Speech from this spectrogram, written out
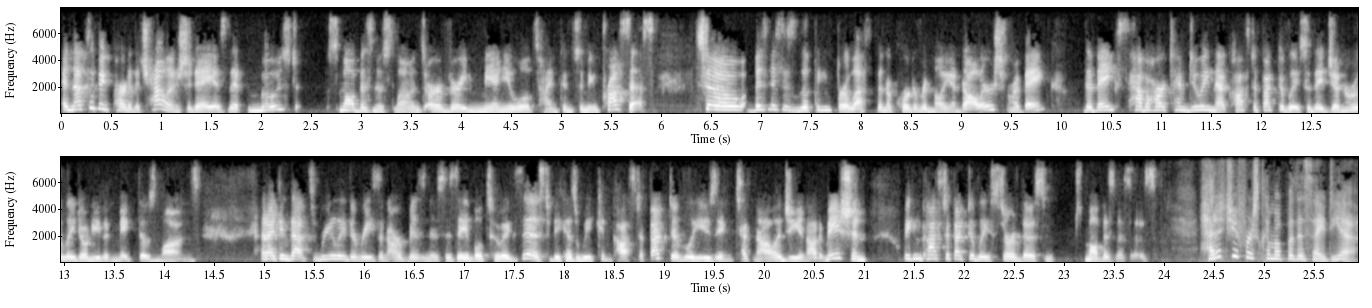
And that's a big part of the challenge today is that most small business loans are a very manual, time consuming process. So businesses looking for less than a quarter of a million dollars from a bank, the banks have a hard time doing that cost effectively. So they generally don't even make those loans. And I think that's really the reason our business is able to exist because we can cost effectively using technology and automation, we can cost effectively serve those small businesses. How did you first come up with this idea?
